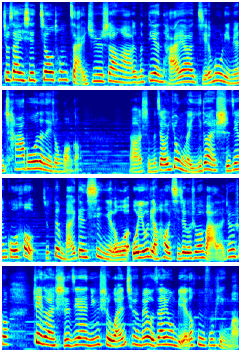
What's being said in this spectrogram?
就在一些交通载具上啊，什么电台呀、节目里面插播的那种广告啊？什么叫用了一段时间过后就更白更细腻了？我我有点好奇这个说法了，就是说这段时间您是完全没有在用别的护肤品吗？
